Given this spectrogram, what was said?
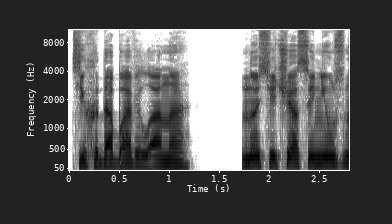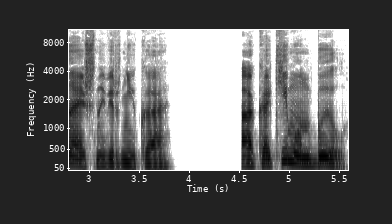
тихо добавила она. Но сейчас и не узнаешь наверняка. А каким он был?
